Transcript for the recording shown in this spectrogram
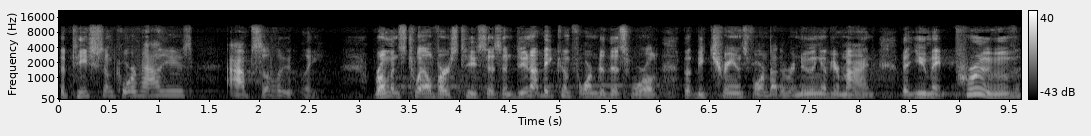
to teach some core values? Absolutely. Romans 12, verse 2 says, And do not be conformed to this world, but be transformed by the renewing of your mind, that you may prove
